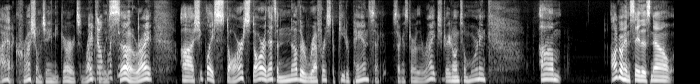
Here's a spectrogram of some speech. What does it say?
I I had a crush on Jami Gertz, and rightfully so. Right? Uh, she plays Star. Star. That's another reference to Peter Pan. Second second star to the right, straight on till morning. I'll go ahead and say this now.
